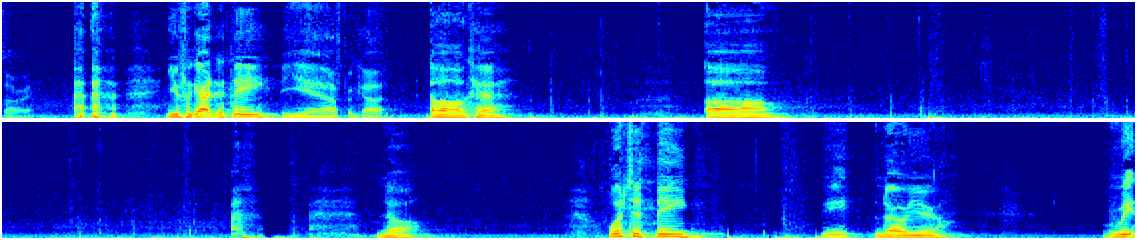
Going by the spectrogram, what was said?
Sorry. you forgot the theme? Yeah, I forgot. Oh, okay. Uh, no. What's the theme? Me? No, you. Re,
